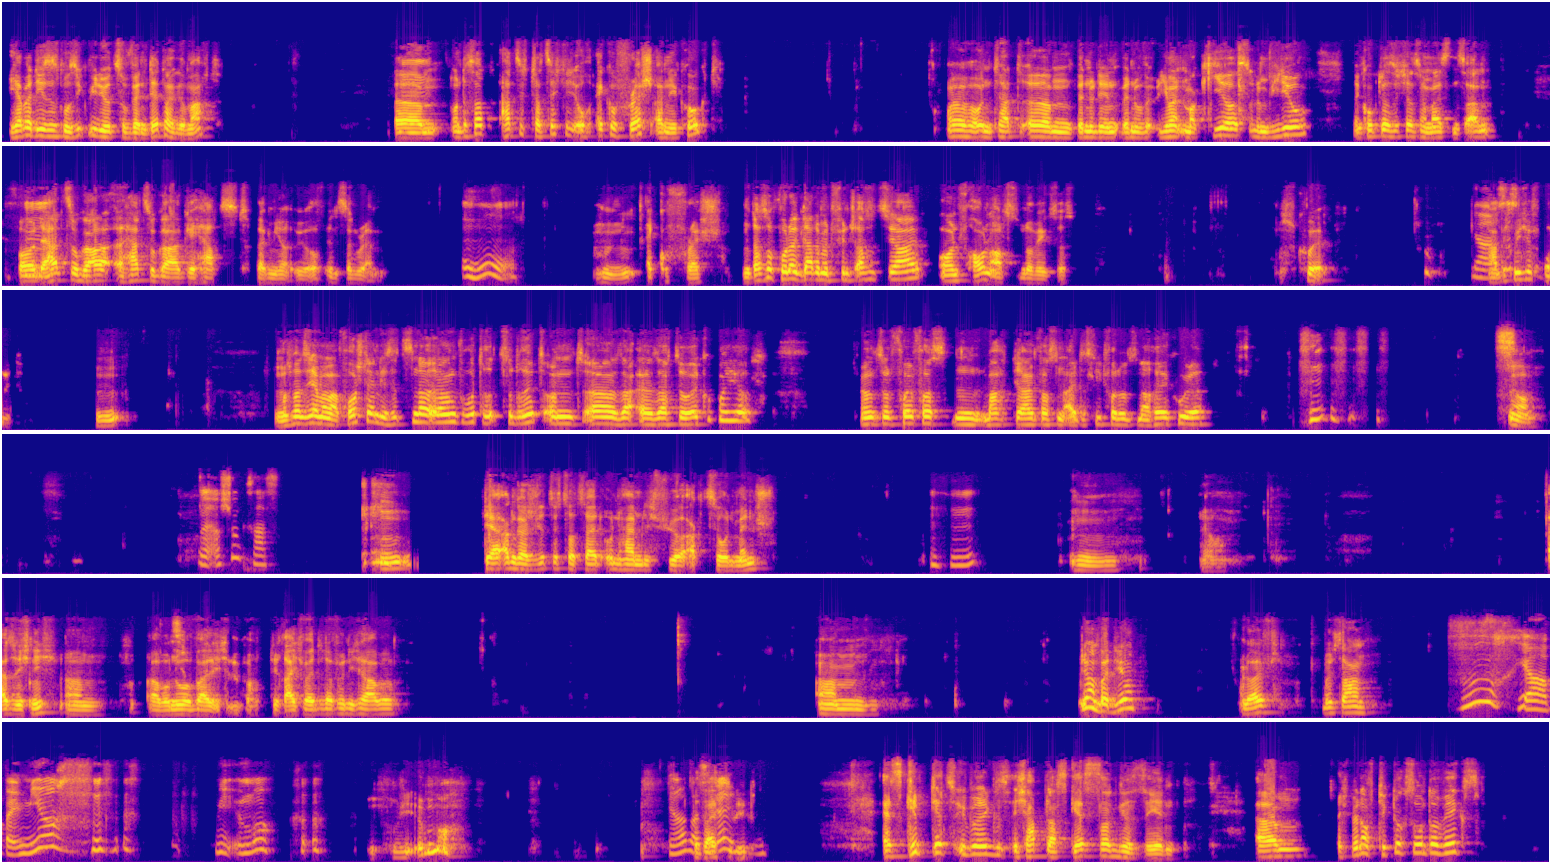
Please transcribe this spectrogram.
Ich habe ja dieses Musikvideo zu Vendetta gemacht. Ähm, und das hat, hat sich tatsächlich auch Echo Fresh angeguckt. Äh, und hat, ähm, wenn du den, wenn du jemanden markierst in einem Video, dann guckt er sich das ja meistens an. Und Hm. er hat sogar, er hat sogar geherzt bei mir auf Instagram. Oh. Mhm, Echo Fresh. Und das, obwohl er gerade mit Finch Asozial und Frauenarzt unterwegs ist. Das ist cool. Ja, habe ich mich gefreut. Mhm. Muss man sich einfach mal vorstellen, die sitzen da irgendwo dr zu dritt und äh, sa äh, sagt so, ey, guck mal hier, irgend so ein Vollpfosten macht ja einfach so ein altes Lied von uns nach, hey, cool. Ja. ja, ist schon krass. Mhm. Der engagiert sich zurzeit unheimlich für Aktion Mensch. Mhm. Mhm. Ja. Also ich nicht, ähm, aber nur weil ich einfach die Reichweite dafür nicht habe. Ähm, ja, und bei dir läuft, würde ich sagen. Puh, ja, bei mir, wie immer. Wie immer. Ja, Das was heißt, du hin. es gibt jetzt übrigens, ich habe das gestern gesehen. Ähm, ich bin auf TikTok so unterwegs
